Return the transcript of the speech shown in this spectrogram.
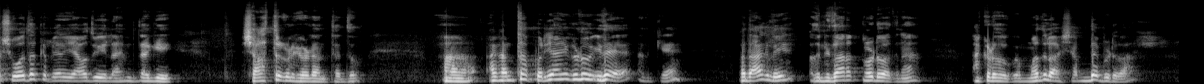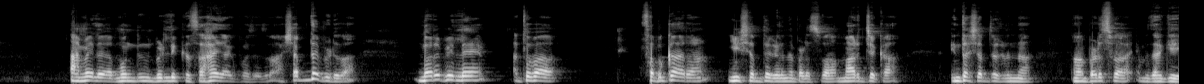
ಶೋಧಕ ಬೇರೆ ಯಾವುದೂ ಇಲ್ಲ ಎಂಬುದಾಗಿ ಶಾಸ್ತ್ರಗಳು ಹೇಳುವಂಥದ್ದು. ಹಾಗಂಥ ಪರ್ಯಾಯಗಳು ಇದೆ ಅದಕ್ಕೆ. ಅದಾಗಲಿ, ಅದು ನಿಧಾನಕ್ಕೆ ನೋಡುವ ಅದನ್ನ. ಆ ಕಡೆ ಹೋಗುವ ಮೊದಲು ಆ ಶಬ್ದ ಬಿಡುವ. ಆಮೇಲೆ ಮುಂದಿನ ಬಿಡ್ಲಿಕ್ಕೆ ಸಹಾಯ ಆಗ್ಬೋದು ಅದು. ಆ ಶಬ್ದ ಬಿಡುವ. ನೊರಬಿಲ್ಲೆ ಅಥವಾ ಸಬಕಾರ ಈ ಶಬ್ದಗಳನ್ನು ಬಳಸುವ, ಮಾರ್ಜಕ ಇಂಥ ಶಬ್ದಗಳನ್ನು ನಾವು ಬಳಸುವ ಎಂಬುದಾಗಿ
